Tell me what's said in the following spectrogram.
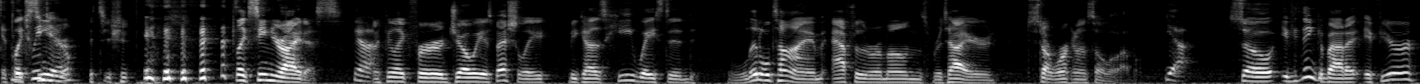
it's Which like senior, it's it's like senioritis. Yeah. And I feel like for Joey especially because he wasted little time after the Ramones retired to start working on a solo album. yeah. So if you think about it, if you're,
